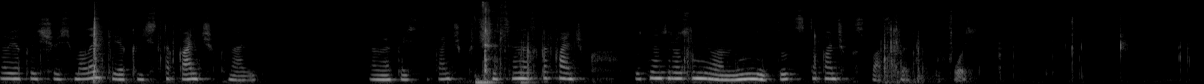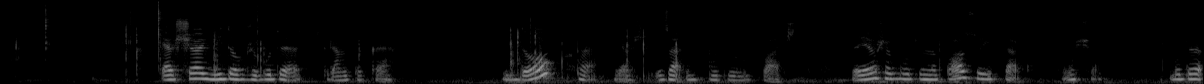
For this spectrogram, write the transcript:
Нам якийсь щось маленьке, якийсь стаканчик навіть. Нам якийсь стаканчик. Чи це не стаканчик? Тут не зрозуміло. Ні, тут стаканчик з пастою. Ось. Якщо відео вже буде прям таке довге, я вже буду бачити, то я вже буду на паузу і так, тому що буде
